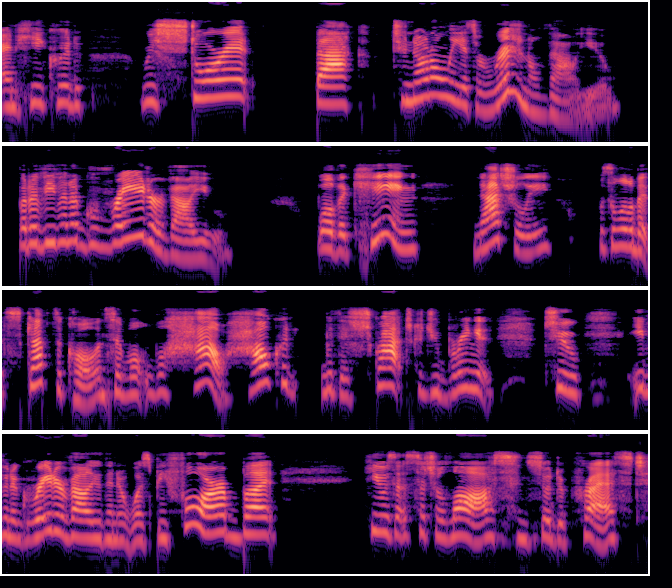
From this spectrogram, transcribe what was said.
And he could restore it back to not only its original value, but of even a greater value. Well, the king naturally was a little bit skeptical and said, "Well, well, how? How could with a scratch could you bring it to even a greater value than it was before?" But he was at such a loss and so depressed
